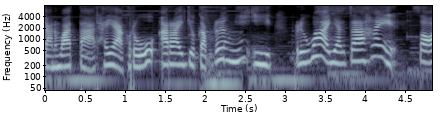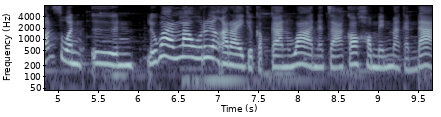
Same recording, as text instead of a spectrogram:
การวาดตา ถ้าอยากรู้อะไรเกี่ยวกับเรื่องนี้อีก หรือว่าอยากจะให้ สอนส่วนอื่น หรือว่าเล่าเรื่องอะไรเกี่ยวกับการวาดนะจ๊ะ ก็คอมเมนต์มากันได้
